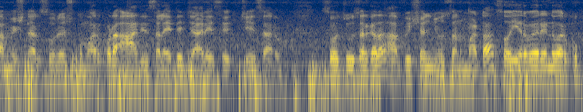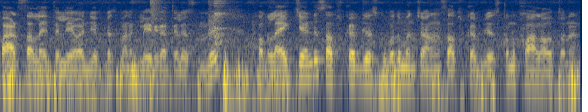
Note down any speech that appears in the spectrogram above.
కమిషనర్ సురేష్ కుమార్ కూడా ఆదేశాలు అయితే జారీ చేశారు. సో చూసారు కదా అఫీషియల్ న్యూస్ అనమాట సో ఇరవై రెండు వరకు పాఠశాలలు అయితే లేవని చెప్పేసి మనకు క్లియర్గా తెలుస్తుంది. ఒక లైక్ చేయండి సబ్స్క్రైబ్ చేసుకోకపోతే మన ఛానల్ సబ్స్క్రైబ్ చేసుకొని ఫాలో అవుతానండి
